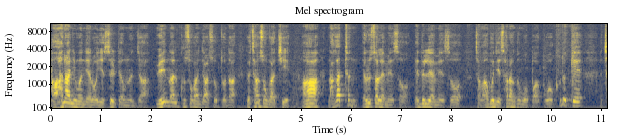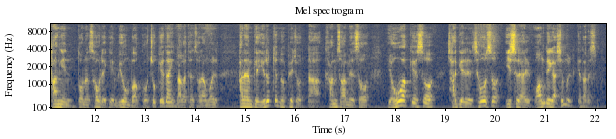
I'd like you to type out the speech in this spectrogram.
아 하나님 은혜로 있을 데 없는 자 왜 날 구속한지 알 수 없도다. 그 찬송같이 아 나 같은 예루살렘에서 베들레헴에서 참 아버지의 사랑도 못 받고 그렇게 장인 또는 사울에게 미움받고 쫓겨다닌 나 같은 사람을 하나님께 이렇게 높여줬다. 감사하면서 여호와께서 자기를 세워서 이스라엘 왕되게 하심을 깨달았습니다.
